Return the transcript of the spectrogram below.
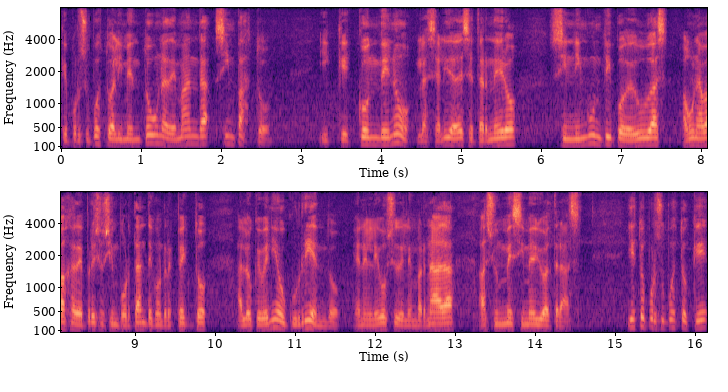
que por supuesto alimentó una demanda sin pasto y que condenó la salida de ese ternero sin ningún tipo de dudas a una baja de precios importante con respecto a lo que venía ocurriendo en el negocio de la invernada hace un mes y medio atrás. Y esto por supuesto que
